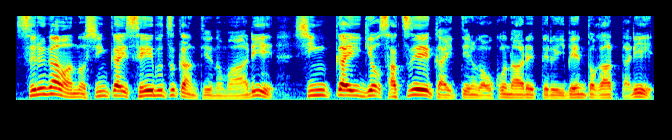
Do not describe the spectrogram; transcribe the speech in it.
駿河湾の深海生物館っていうのもあり深海魚撮影会っていうのが行われてるイベントがあったり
